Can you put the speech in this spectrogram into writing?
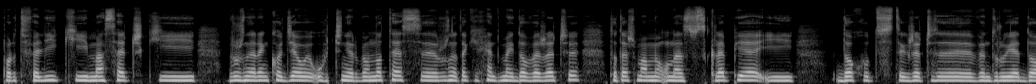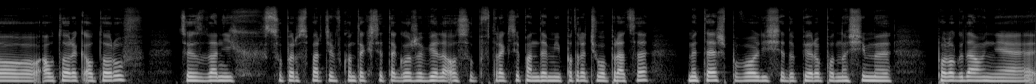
portfeliki, maseczki, różne rękodzieły, uchodźczynie robią notesy, różne takie handmade'owe rzeczy. To też mamy u nas w sklepie i dochód z tych rzeczy wędruje do autorek, autorów, co jest dla nich super wsparciem w kontekście tego, że wiele osób w trakcie pandemii potraciło pracę. My też powoli się dopiero podnosimy po lockdownie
